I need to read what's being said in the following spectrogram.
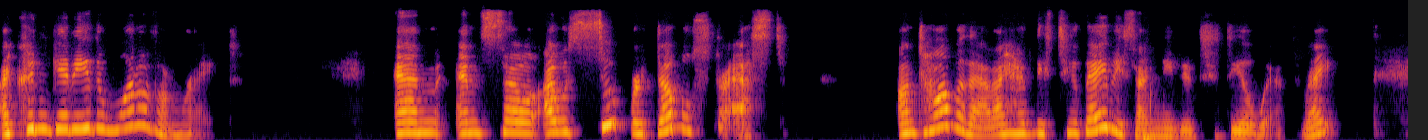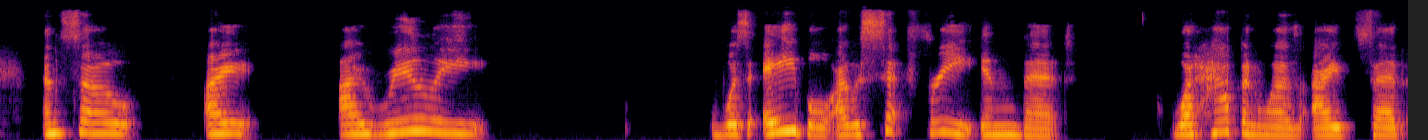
I couldn't get either one of them right. And, and so I was super double stressed. On top of that, I had these two babies I needed to deal with, right? and so i i really was able i was set free in that what happened was i said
